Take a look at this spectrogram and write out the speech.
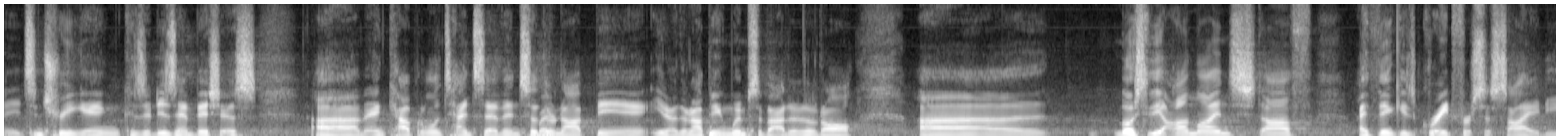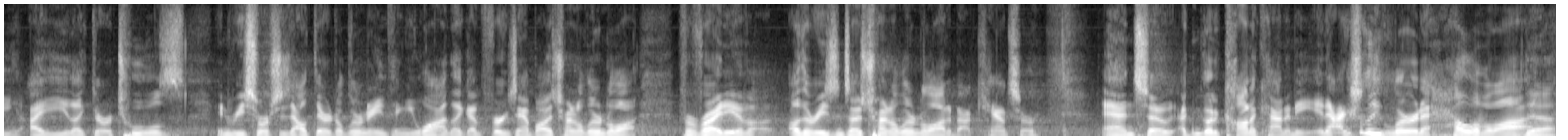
it's intriguing because it is ambitious um, and capital intensive, and so right. they're not being, you know, they're not being wimps about it at all. Uh, most of the online stuff, I think, is great for society. I.e., like there are tools and resources out there to learn anything you want. Like, for example, I was trying to learn a lot for a variety of other reasons. I was trying to learn a lot about cancer, and so I can go to Khan Academy and actually learn a hell of a lot. Yeah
